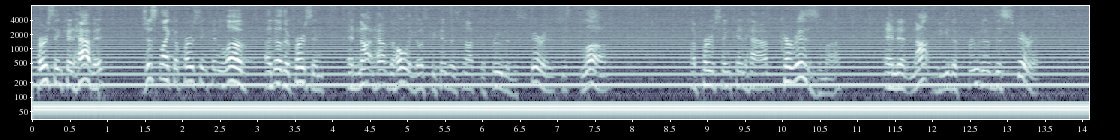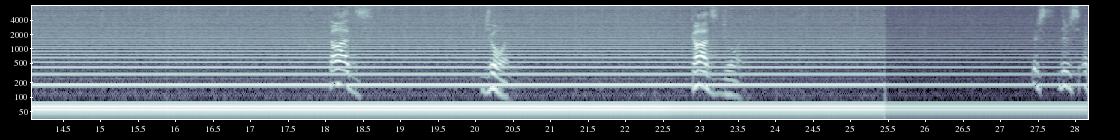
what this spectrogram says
A person could have it, just like a person can love another person and not have the Holy Ghost because it's not the fruit of the Spirit, it's just love. A person can have charisma and it not be the fruit of the Spirit. God's joy. God's joy. There's a,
